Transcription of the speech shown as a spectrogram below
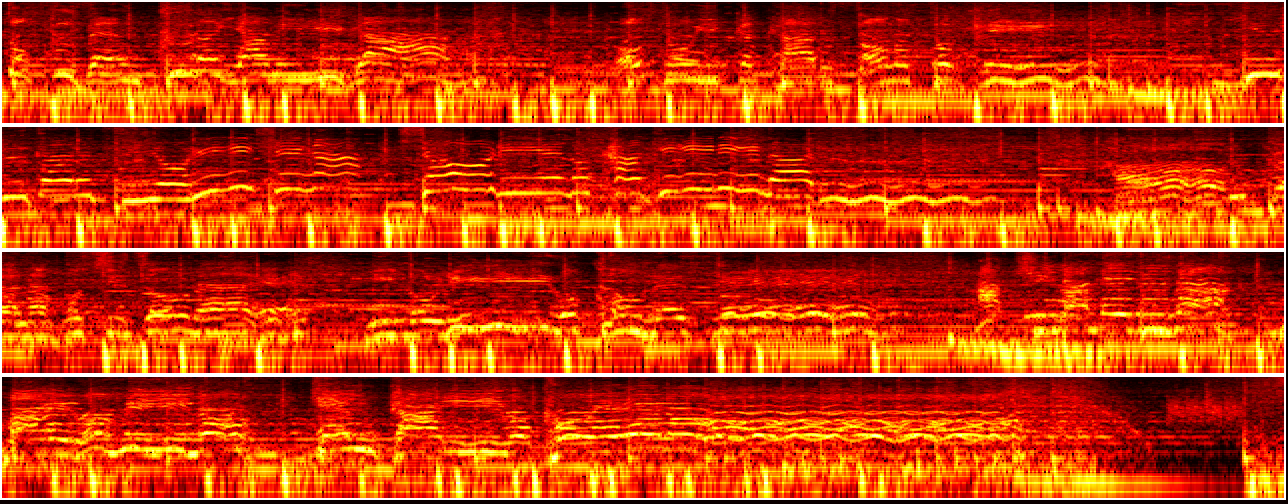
突然暗闇が襲いかかるその時。揺るがる強い意志が勝利への鍵になる。遥かな星空へ祈りを込めて諦めるな。前を見ろ。限界を超えろ世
